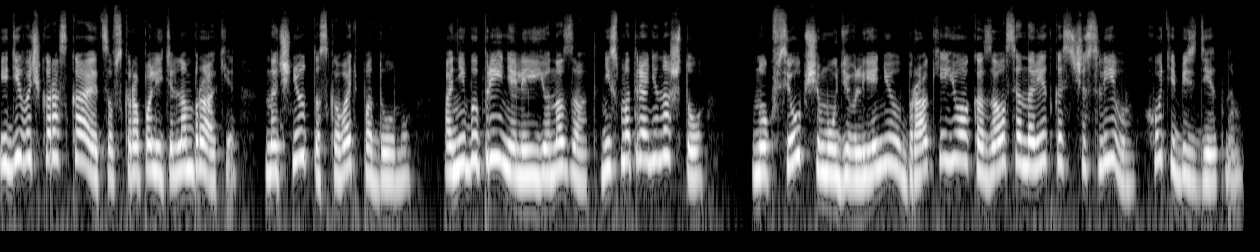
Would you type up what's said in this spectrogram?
и девочка раскается в скоропалительном браке, начнет тосковать по дому. Они бы приняли ее назад, несмотря ни на что. Но, к всеобщему удивлению, брак ее оказался на редкость счастливым, хоть и бездетным.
